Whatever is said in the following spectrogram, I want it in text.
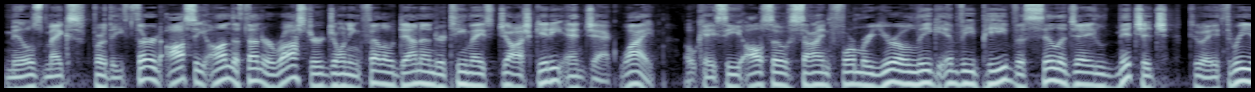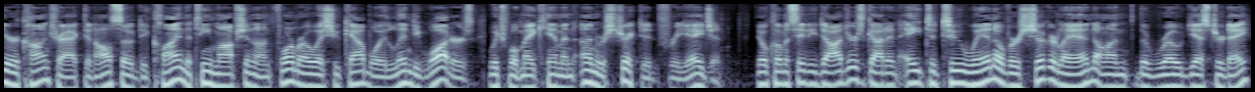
Mills makes for the third Aussie on the Thunder roster, joining fellow Down Under teammates Josh Giddey and Jack White. OKC also signed former EuroLeague MVP Vasilije Micic to a three year contract and also declined the team option on former OSU Cowboy Lindy Waters, which will make him an unrestricted free agent. The Oklahoma City Dodgers got an 8 to 2 win over Sugarland on the road yesterday.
